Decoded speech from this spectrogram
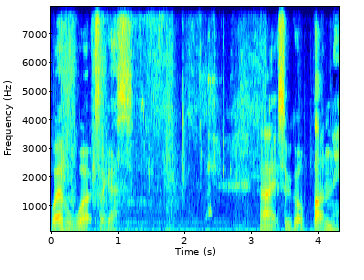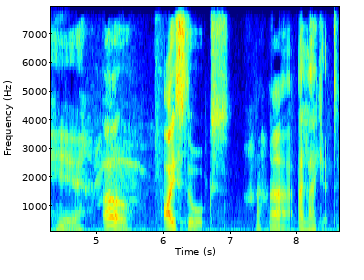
whatever works, I guess. Alright, so we've got a button here. Oh! Eye stalks. Haha, I like it.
